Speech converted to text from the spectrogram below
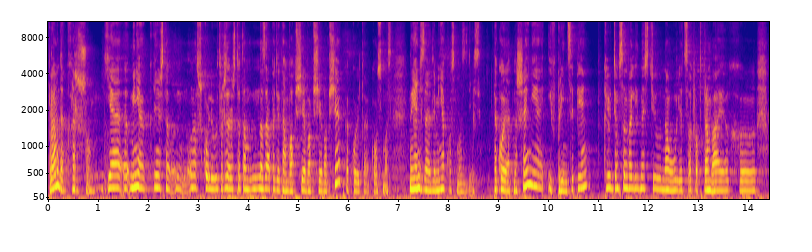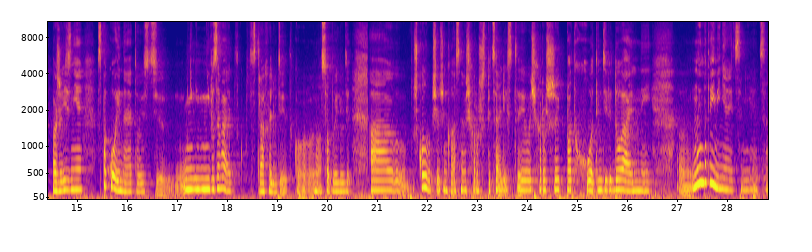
Правда? Хорошо. Я, э, меня, конечно, у нас в школе утверждают, что там на Западе там вообще, вообще, вообще какой-то космос. Но я не знаю, для меня космос здесь. Такое отношение и, в принципе, к людям с инвалидностью на улицах, в трамваях, э, по жизни спокойная, то есть э, не, не вызывает страха люди, такого, ну, особые люди. А школа вообще очень классная, очень хорошие специалисты, очень хороший подход, индивидуальный. Э, ну и Матвей меняется, меняется.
